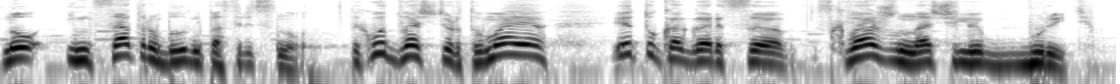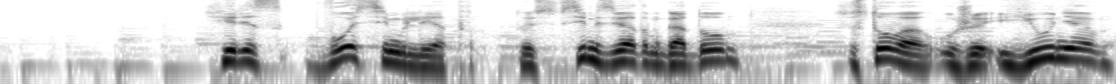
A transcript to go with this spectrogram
но инициатором был непосредственно он. Так вот, 24 мая эту, как говорится, скважину начали бурить через 8 лет, то есть в 79 году, 6 уже июня,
